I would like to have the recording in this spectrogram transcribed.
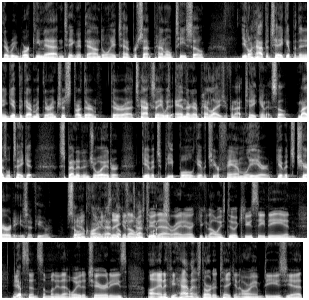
They're reworking that and taking it down to only a ten percent penalty. So you don't have to take it, but then you give the government their interest or their their uh, tax anyways, and they're going to penalize you for not taking it. So you might as well take it, spend it, enjoy it, or give it to people, give it to your family, or give it to charities if you're so Yeah, inclined. You can, that so you helps always do that, right, Eric? You can always do a QCD and, and Yep. send some money that way to charities. Uh, and if you haven't started taking RMDs yet,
